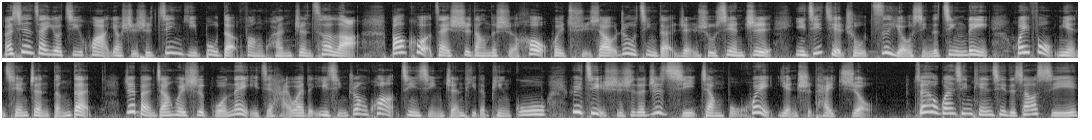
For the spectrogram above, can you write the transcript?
而现在又计划要实施进一步的放宽政策了，包括在适当的时候会取消入境的人数限制，以及解除自由行的禁令，恢复免签证等等。日本将会视国内以及海外的疫情状况进行整体的评估，预计实施的日期将不会延迟太久。最后关心天气的消息，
